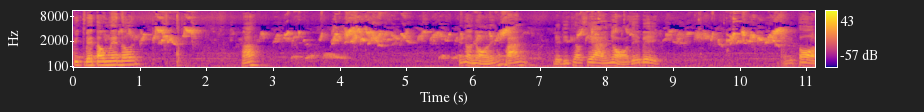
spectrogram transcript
kích bê tông lên thôi. Hả? Cái nhỏ nhỏ đấy không bán. Để đi theo xe nó nhỏ dễ bê. Cái to.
